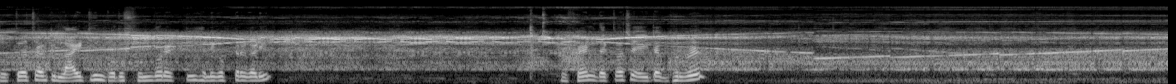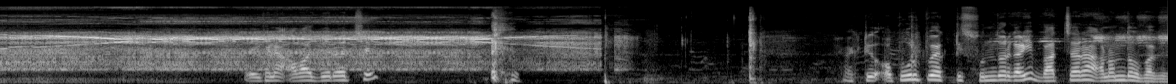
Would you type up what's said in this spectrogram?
দেখতে পাচ্ছ একটি লাইটিং কত সুন্দর একটি হেলিকপ্টার গাড়ি। ফ্রেন্ড দেখতে পাচ্ছ, এইটা ঘুরবে। এইখানে আওয়াজ বের হচ্ছে। একটি অপূর্ব, একটি সুন্দর গাড়ি, বাচ্চারা আনন্দও পাবে।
